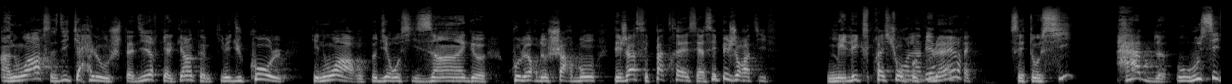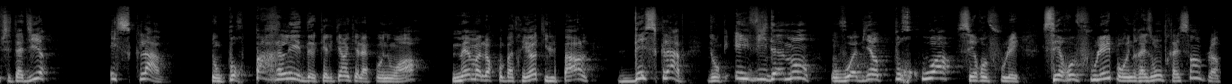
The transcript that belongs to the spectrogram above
Un noir, ça se dit kahlouche, c'est-à-dire quelqu'un qui met du col, qui est noir. On peut dire aussi zinc, couleur de charbon. Déjà, c'est pas très, c'est assez péjoratif. Mais l'expression populaire, c'est aussi habd ou roussif, c'est-à-dire esclave. Donc pour parler de quelqu'un qui a la peau noire, même à leurs compatriotes, ils parlent d'esclaves. Donc évidemment, on voit bien pourquoi c'est refoulé. C'est refoulé pour une raison très simple,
